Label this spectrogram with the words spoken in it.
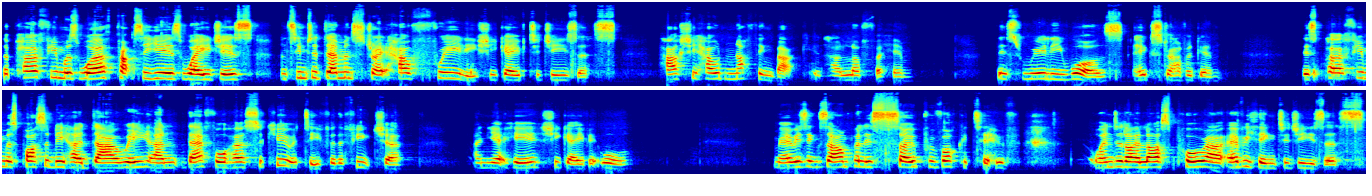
The perfume was worth perhaps a year's wages and seemed to demonstrate how freely she gave to Jesus, how she held nothing back in her love for him. This really was extravagant. This perfume was possibly her dowry and therefore her security for the future, and yet here she gave it all. Mary's example is so provocative. When did I last pour out everything to Jesus?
